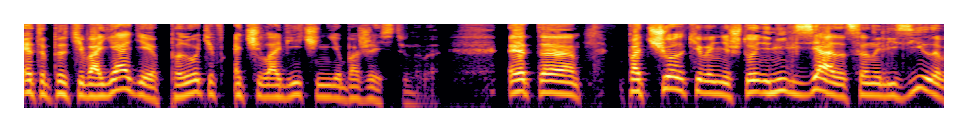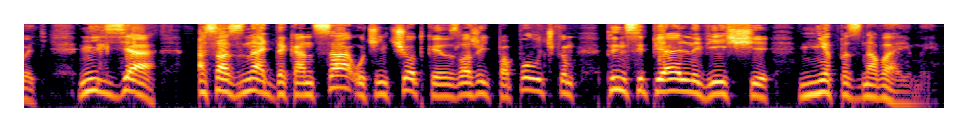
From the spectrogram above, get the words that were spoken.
Это противоядие против очеловечения божественного. Это подчеркивание, что нельзя рационализировать, нельзя осознать до конца, очень четко и разложить по полочкам принципиально вещи непознаваемые.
